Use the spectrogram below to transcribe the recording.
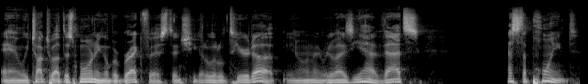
And we talked about this morning over breakfast, and she got a little teared up, you know. And I realized, yeah, that's that's the point.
